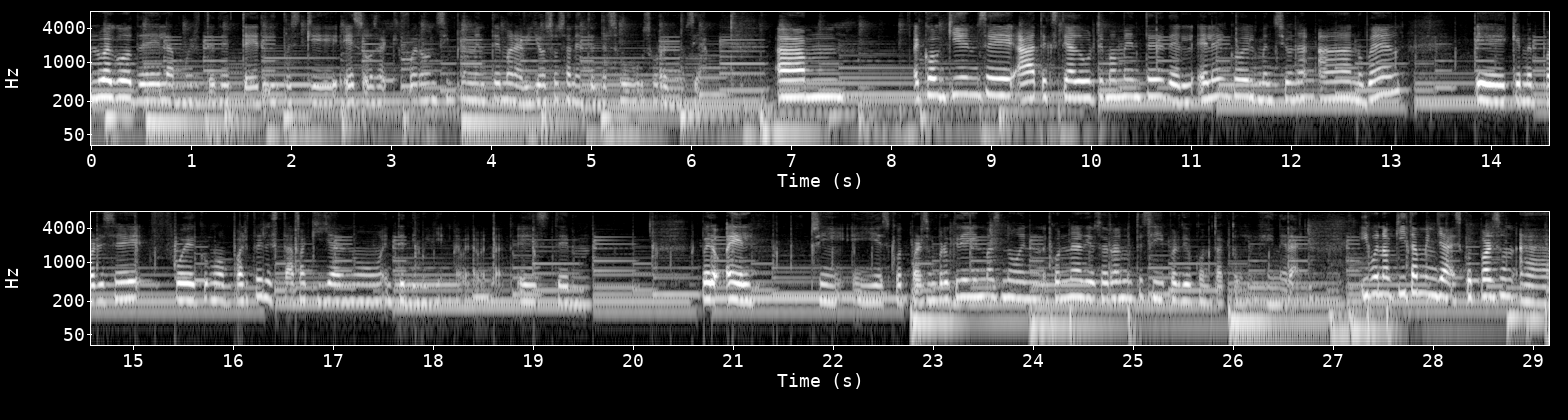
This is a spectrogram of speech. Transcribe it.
luego de la muerte de Ted y pues que eso, o sea, que fueron simplemente maravillosos al entender su, su renuncia. Con quien se ha texteado últimamente del elenco, él menciona a Nobel eh, que me parece fue como parte del staff, aquí ya no entendí muy bien, la verdad. Este, pero él, sí, y Scott Parson, pero que de ahí más no con nadie, o sea, realmente sí perdió contacto en general. Y bueno, aquí también ya Scott Parson ah,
